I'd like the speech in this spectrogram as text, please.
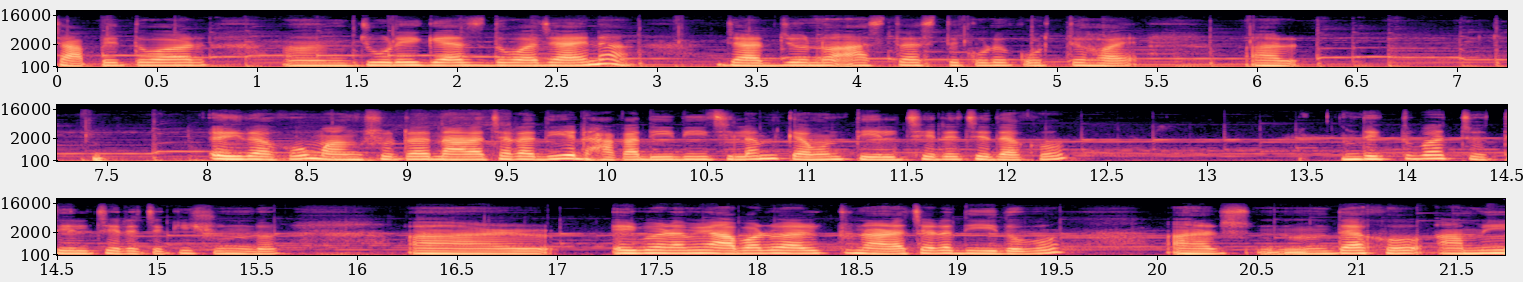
চাপে তো আর জোরে গ্যাস দেওয়া যায় না, যার জন্য আস্তে আস্তে করে করতে হয়। আর এই দেখো মাংসটা নাড়াচাড়া দিয়ে ঢাকা দিয়ে দিয়েছিলাম, কেমন তেল ছেড়েছে দেখো। দেখতে পাচ্ছ? তেল ছেড়েছে, কি সুন্দর। আর এইবার আমি আবারও আর একটু নাড়াচাড়া দিয়ে দেবো। আর দেখো, আমি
